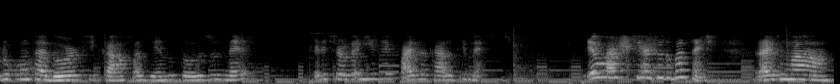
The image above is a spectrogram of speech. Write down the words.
para o contador ficar fazendo todos os meses. Ele se organiza e faz a cada trimestre. Eu acho que ajuda bastante. Traz uma,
